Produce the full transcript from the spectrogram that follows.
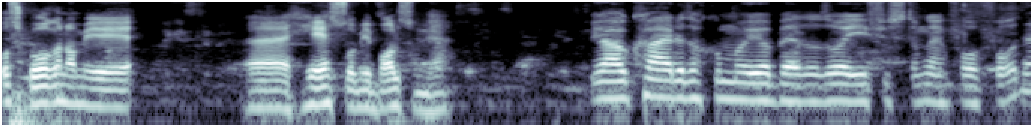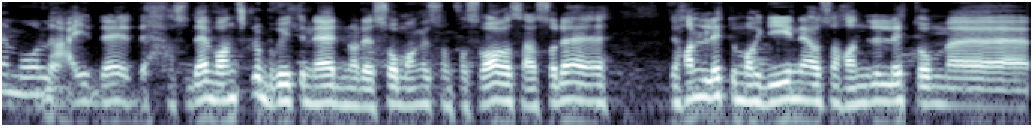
å skåre når vi eh, har så mye ball som vi har. Ja, og Hva er det dere må gjøre bedre da i første omgang for å få det målet? Nei, det, det, altså det er vanskelig å bryte ned når det er så mange som forsvarer seg. Så det, det handler litt om marginer, og så handler det litt om eh,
